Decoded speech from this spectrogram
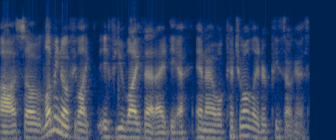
Uh, so let me know if you like if you like that idea and I will catch you all later. Peace out guys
